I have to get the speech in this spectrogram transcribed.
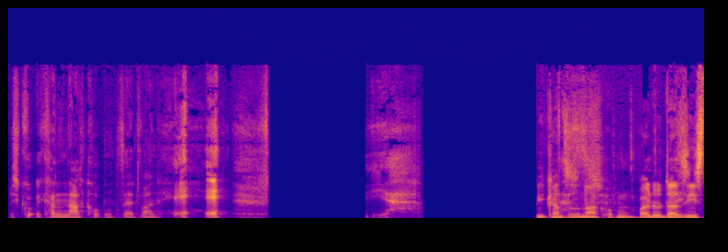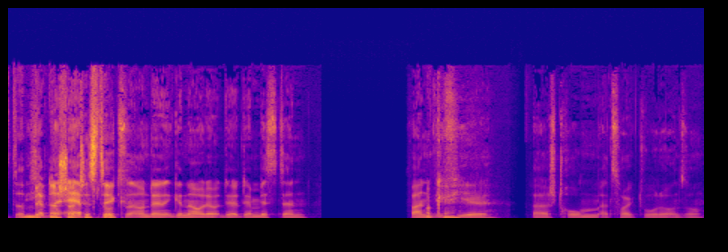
Ich, ich kann nachgucken, seit wann. ja. Wie kannst du so Das nachgucken? Weil du da Ich- siehst, mit einer eine Statistik. Und dann, genau, der, der, der misst dann, wann Okay. wie viel äh, Strom erzeugt wurde und so.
